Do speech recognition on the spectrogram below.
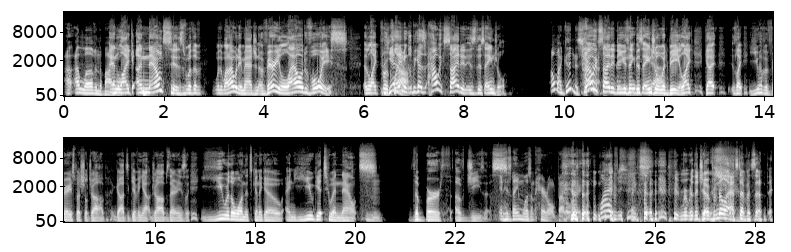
I, I love in the Bible. and like announces with a with what I would imagine a very loud voice and like proclaiming Yeah. because how excited is this angel? oh my goodness. How yeah. excited do you think this angel Yeah. would be? Like, guy, like you have a very special job. God's giving out jobs there, and He's like, you are the one that's going to go, and you get to announce mm-hmm. the birth of Jesus. And his name wasn't Harold, by the way. What? Thanks. remember the joke from the last episode there.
